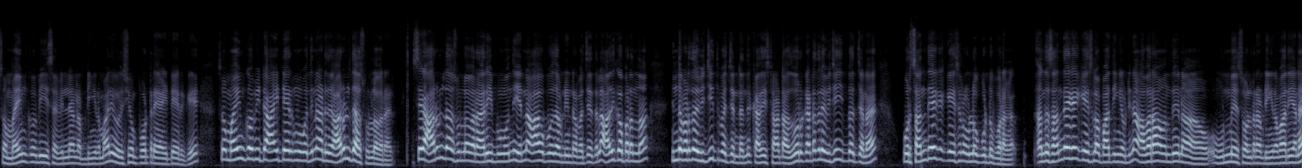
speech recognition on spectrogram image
So my Gopi is a villain அப்படிங்கிற மாதிரி ஒரு விஷயம் போர்ட்ரே ஆகிட்டே இருக்குது ஸோ மைம் கோபிட்டு ஆகிட்டே இருக்கும்போது பார்த்தீங்கன்னா அடுத்து அருள்தாஸ் உள்ள வரார் சரி அருள்தாஸ் உள்ள வராரு இப்போ வந்து என்ன ஆக போகுது அப்படின்ற பட்சத்தில் அதுக்கப்புறம் தான் இந்த படத்தில் விஜித் பச்சன் வந்து கதை ஸ்டார்ட் ஆகுது. ஒரு கட்டத்தில் விஜித் பச்சனை ஒரு சந்தேக கேஸில் உள்ளே கூட்டு போகிறாங்க அந்த சந்தேக கேஸில் பார்த்தீங்க அப்படின்னா அவராக வந்து நான் உண்மையை சொல்கிறேன் அப்படிங்கிற மாதிரியான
